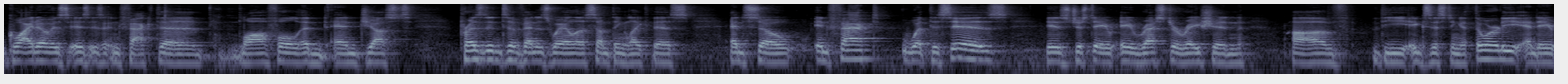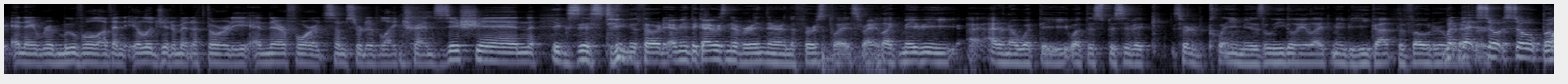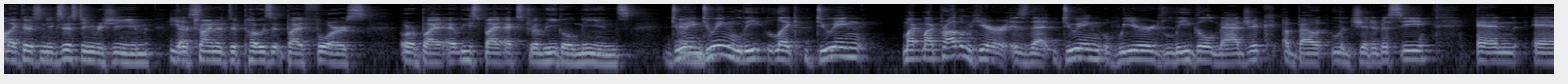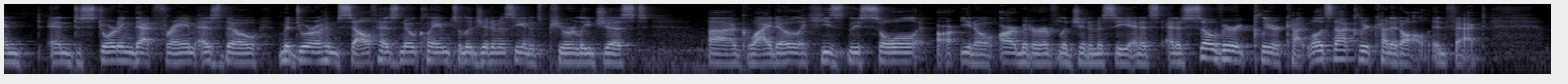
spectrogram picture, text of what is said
Guaido is, is is in fact the lawful and and just president of Venezuela, something like this. And so, in fact, what this is is just a, a restoration of the existing authority and a and a removal of an illegitimate authority and therefore it's some sort of like transition. Existing authority. I mean the guy was never in there in the first place right? Like maybe i, I don't know what the what the specific sort of claim is legally like maybe he got the vote or but whatever. that so so but like there's an existing regime. Yes. they're trying to depose it by force or by at least by extra legal means. Doing And- doing le- like doing my, my problem here is that doing weird legal magic about legitimacy and and and distorting that frame as though Maduro himself has no claim to legitimacy and it's purely just uh, Guaido like he's the sole you know arbiter of legitimacy and it's and it's so very clear cut well it's not clear cut at all in fact.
